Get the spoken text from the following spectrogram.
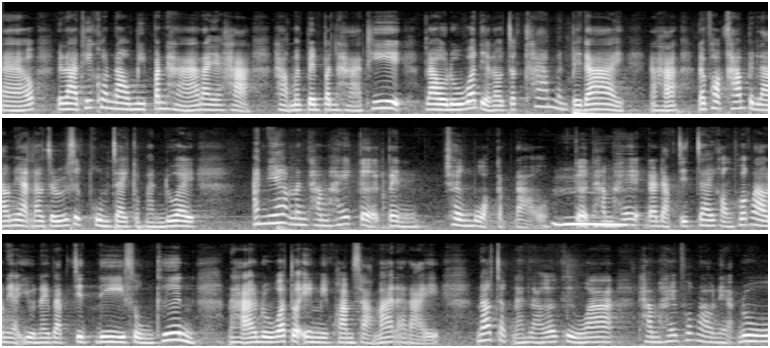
แล้ว เวลาที่คนเรามีปัญหาอะไรอะค่ะ หากมันเป็นปัญหาที่เรารู้ว่าเดี๋ยวเราจะข้ามมันไปได้นะคะแล้วพอข้ามไปแล้วเนี่ยเราจะรู้สึกภูมิใจกับมันด้วย อันเนี้ยมันทำให้เกิดเป็น เชิงบวกกับเรา เกิดทำให้ระดับจิตใจของพวกเราเนี่ยอยู่ในแบบจิตดีสูงขึ้นนะคะรู้ว่าตัวเองมีความสามารถอะไร นอกจากนั้นแล้วก็คือว่าทำให้พวกเราเนี่ยรู้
